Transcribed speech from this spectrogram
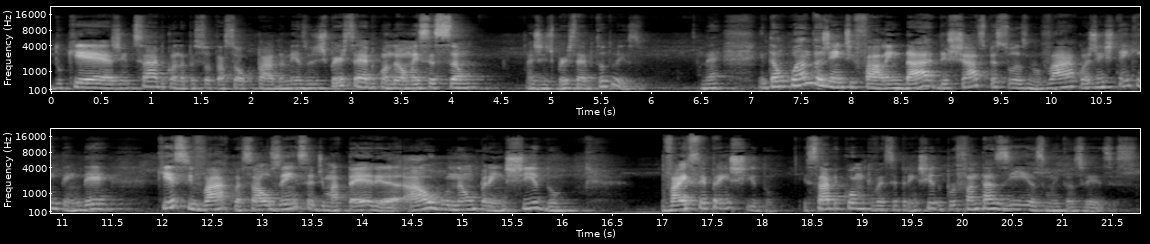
do que é, a gente sabe quando a pessoa está só ocupada mesmo, a gente percebe quando é uma exceção, a gente percebe tudo isso. Né? Então, quando a gente fala em dar, deixar as pessoas no vácuo, a gente tem que entender que esse vácuo, essa ausência de matéria, algo não preenchido, vai ser preenchido. E sabe como que vai ser preenchido? Por fantasias, muitas vezes.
